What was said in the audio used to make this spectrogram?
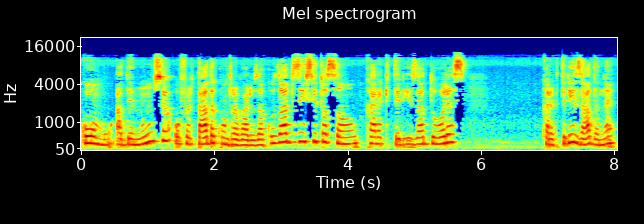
como a denúncia ofertada contra vários acusados em situação caracterizadoras caracterizada né,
